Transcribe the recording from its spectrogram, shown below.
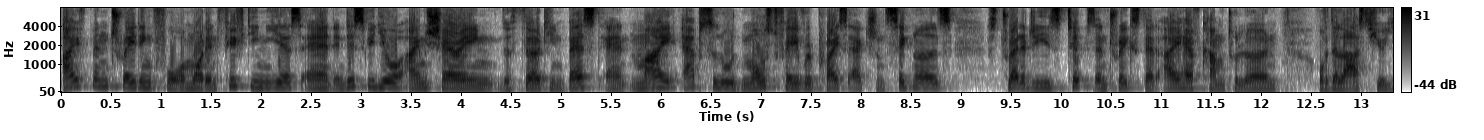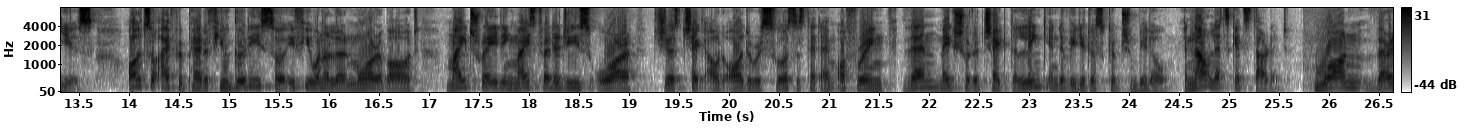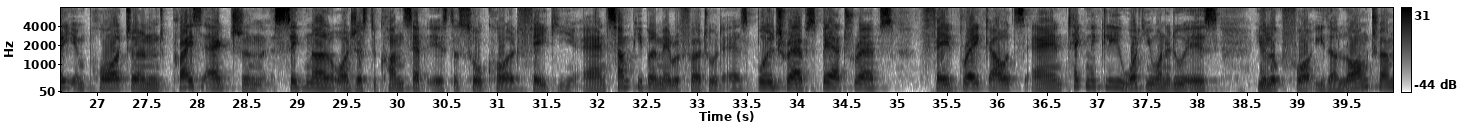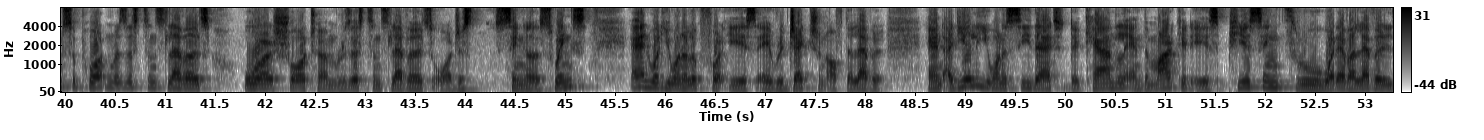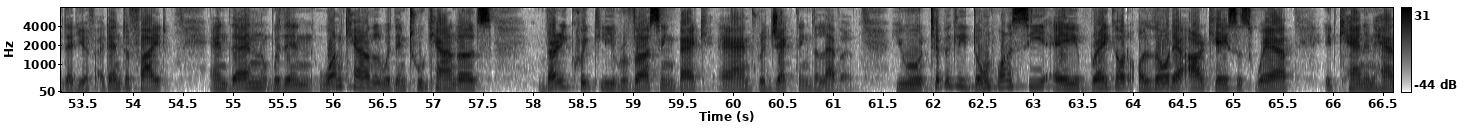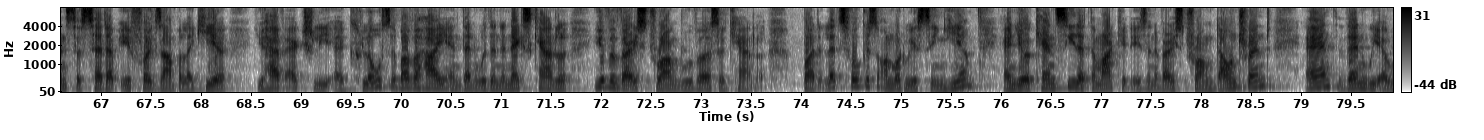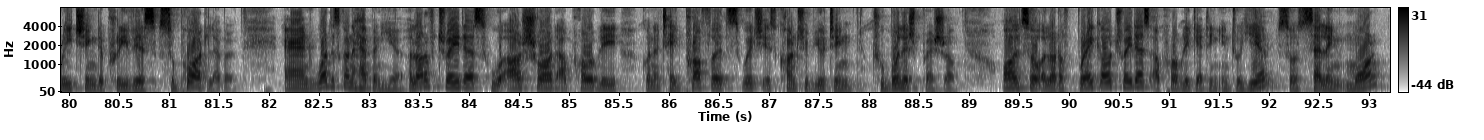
I've been trading for more than 15 years and in this video I'm sharing the 13 best and my absolute most favorite price action signals, strategies, tips and tricks that I have come to learn over the last few years. Also, I've prepared a few goodies, so if you want to learn more about my trading, my strategies, or just check out all the resources that I'm offering, then make sure to check the link in the video description below. And now let's get started. One very important price action signal or just a concept is the so-called fakie. And some people may refer to it as bull traps, bear traps, failed breakouts. And technically what you want to do is you look for either long-term support and resistance levels or short-term resistance levels or just single swings. And what you want to look for is a rejection of the level. And ideally you want to see that the candle and the market is piercing through whatever level that you have identified. And then within one candle, within two candles, very quickly reversing back and rejecting the level. You typically don't want to see a breakout, although there are cases where it can enhance the setup. If, for example, like here, you have actually a close above a high and then within the next candle, you have a very strong reversal candle. But let's focus on what we are seeing here. And you can see that the market is in a very strong downtrend. And then we are reaching the previous support level. And what is going to happen here? A lot of traders who are short are probably going to take profits, which is contributing to bullish pressure. Also, a lot of breakout traders are probably getting into here, so selling more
